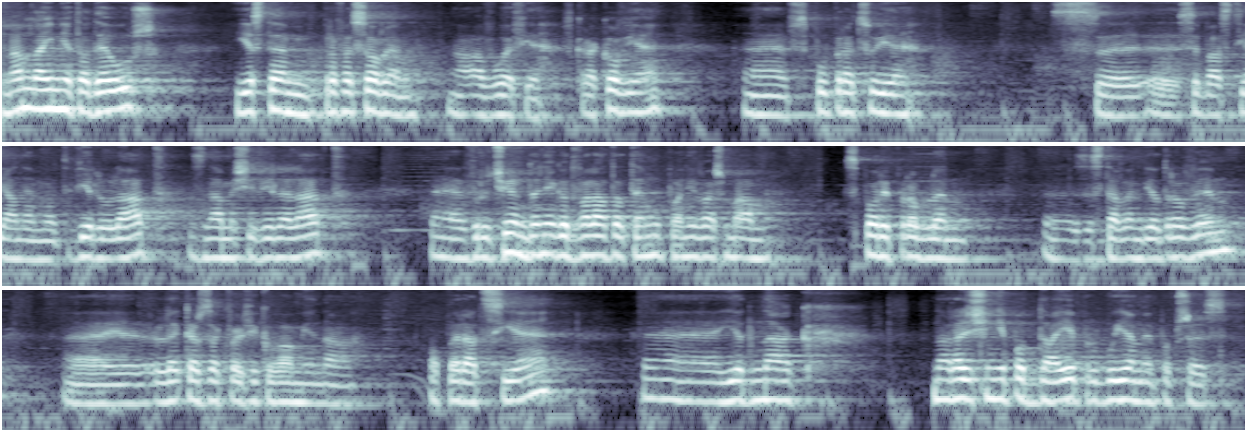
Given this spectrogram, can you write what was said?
mam na imię Tadeusz. Jestem profesorem na AWF-ie w Krakowie. E, Współpracuję z e, Sebastianem od wielu lat. Znamy się wiele lat. E, Wróciłem do niego dwa lata temu, ponieważ mam spory problem ze stawem biodrowym. Lekarz zakwalifikował mnie na operację, jednak na razie się nie poddaję. Próbujemy poprzez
